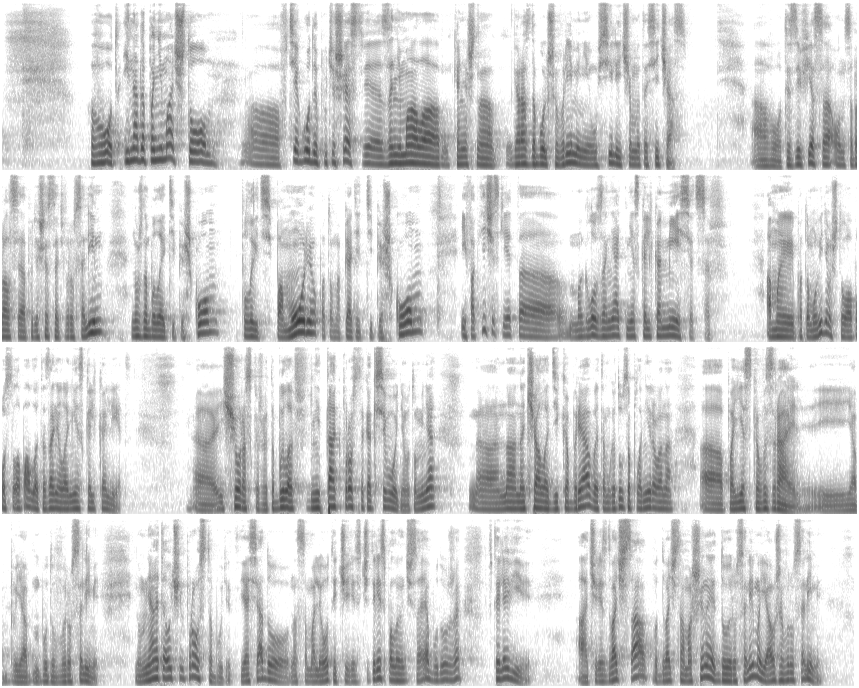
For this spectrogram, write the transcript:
Вот. И надо понимать, что а, в те годы путешествие занимало, конечно, гораздо больше времени и усилий, чем это сейчас. А, вот. Из Ефеса он собрался путешествовать в Иерусалим. Нужно было идти пешком, плыть по морю, потом опять идти пешком. И фактически это могло занять несколько месяцев. А мы потом увидим, что у апостола Павла это заняло несколько лет. А, еще раз скажу, это было не так просто, как сегодня. Вот у меня а, на начало декабря в этом году запланирована а, поездка в Израиль, и я, я буду в Иерусалиме. Но у меня это очень просто будет. Я сяду на самолет, и через 4,5 часа я буду уже в Тель-Авиве. А через 2 часа, вот 2 часа машины до Иерусалима, я уже в Иерусалиме.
